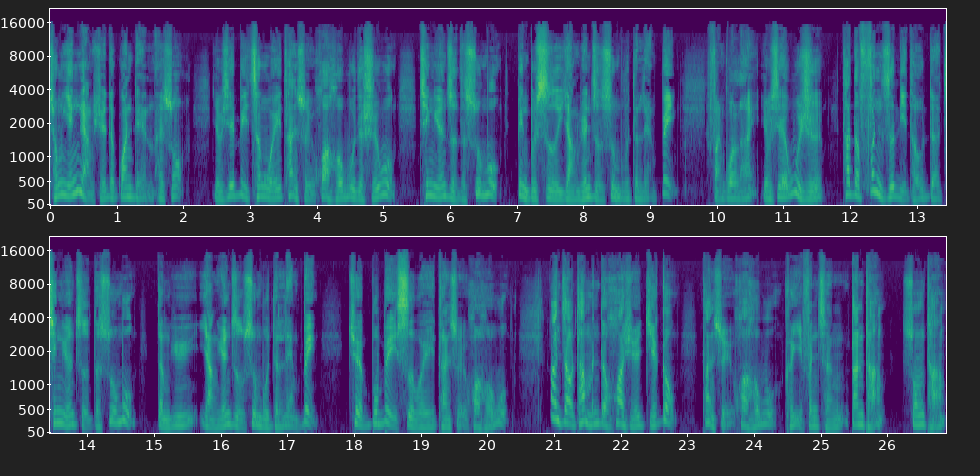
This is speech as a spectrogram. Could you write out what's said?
从营养学的观点来说，有些被称为碳水化合物的食物，氢原子的数目并不是氧原子数目的两倍。反过来，有些物质。它的分子里头的氢原子的数目等于氧原子数目的两倍，却不被视为碳水化合物。按照它们的化学结构，碳水化合物可以分成单糖、双糖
